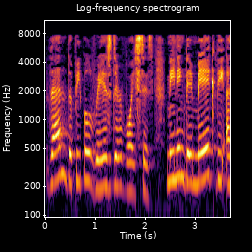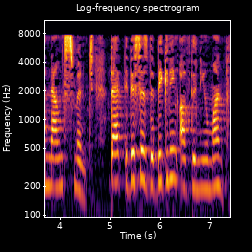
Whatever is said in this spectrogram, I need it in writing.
then the people raise their voices. Meaning they make the announcement that this is the beginning of the new month.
